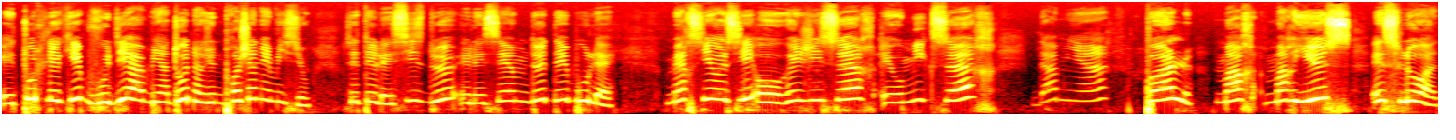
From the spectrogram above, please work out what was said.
et toute l'équipe vous dit à bientôt dans une prochaine émission. C'était les 6-2 et les CM2 des Boulets. Merci aussi aux régisseurs et aux mixeurs Damien, Paul, Mar- Marius et Sloan.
